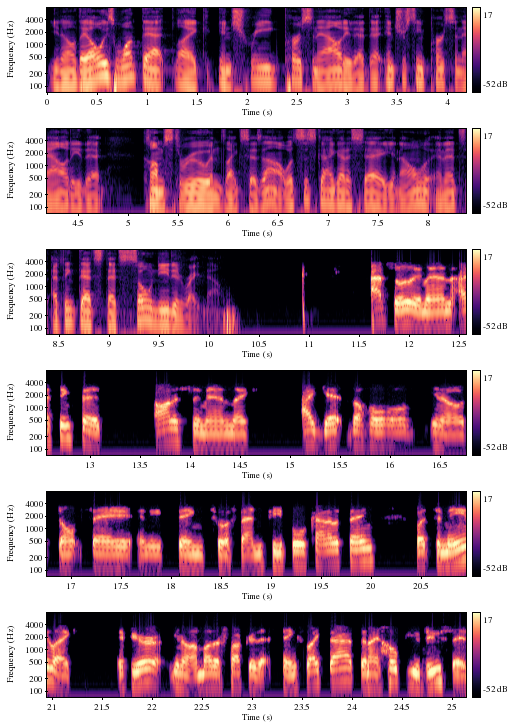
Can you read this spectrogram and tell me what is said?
you know they always want that like intrigue personality that that interesting personality that comes through and like says oh what's this guy got to say? You know? And that's i think that's that's so needed right now. Absolutely man. I think that honestly man like i get the whole you know don't say anything to offend people kind of a thing but to me, like, if you're, you know, a motherfucker that thinks like that, then I hope you do say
